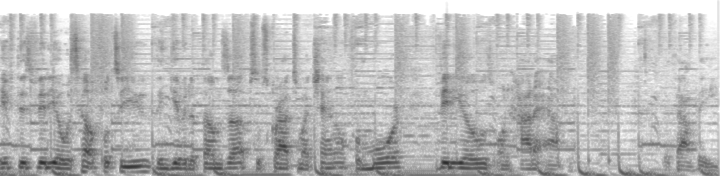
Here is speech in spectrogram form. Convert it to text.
If this video was helpful to you, then give it a thumbs up. Subscribe to my channel for more videos on how to Apple without the E.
